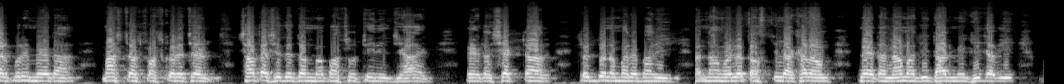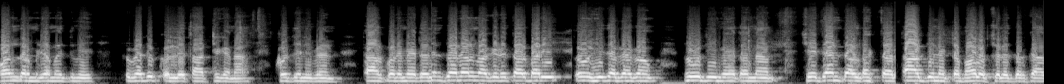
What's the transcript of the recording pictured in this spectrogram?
এরপরে মেয়েটা মাস্টার্স পাস করেছেন, সাতাশিতে জন্ম পাঁচশো তিন ইঞ্চি হাইট মেয়েটা সেক্টর, চোদ্দ নম্বরে বাড়ি। নাম হলো তাসলিমা খানম। মেয়েটা নামাজি, ধার্মিক, হিজাবি, বন্দর মিডিয়ার মাধ্যমে যোগাযোগ করলে তার ঠিকানা খুঁজে নেবেন। তারপরে মেয়েটা জেনারেল মার্কেটে তার বাড়ি রোহিদা বেগম। রোদি মেয়েটার নাম, সে ডেন্টাল ডাক্তার তার জন্য একটা ভালো ছেলে দরকার।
